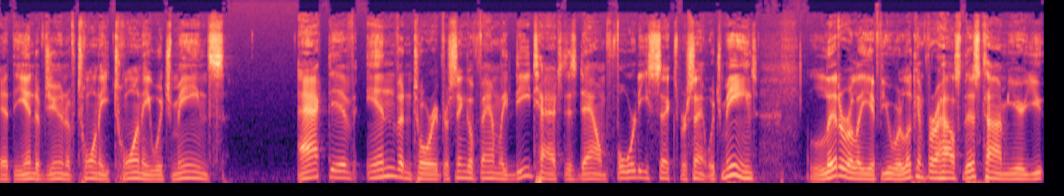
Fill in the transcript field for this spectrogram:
at the end of June of 2020, which means active inventory for single family detached is down 46%, which means literally if you were looking for a house this time year, you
